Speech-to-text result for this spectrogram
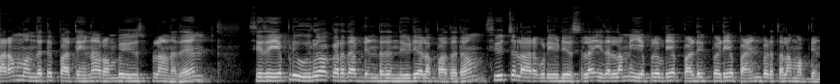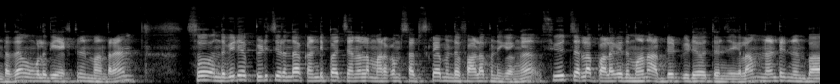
பரம்பு வந்துட்டு பார்த்திங்கன்னா ரொம்ப யூஸ்ஃபுல்லானது ஸோ இதை எப்படி உருவாக்குறது அப்படின்றத இந்த வீடியோவில் பார்த்துட்டோம். ஃப்யூச்சரில் வரக்கூடிய வீடியோஸில் இதெல்லாமே எப்படி எப்படியே படிப்படியாக பயன்படுத்தலாம் அப்படின்றத உங்களுக்கு எக்ஸ்பிளைன் பண்ணுறேன் ஸோ இந்த வீடியோ பிடிச்சிருந்தால் கண்டிப்பாக சேனலை மறக்காம சப்ஸ்கிரைப் பண்ணிட்டு ஃபாலோ பண்ணிக்கோங்க. ஃப்யூச்சரில் பலவிதமான அப்டேட் வீடியோவை தெரிஞ்சுக்கலாம். நன்றி நண்பா.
